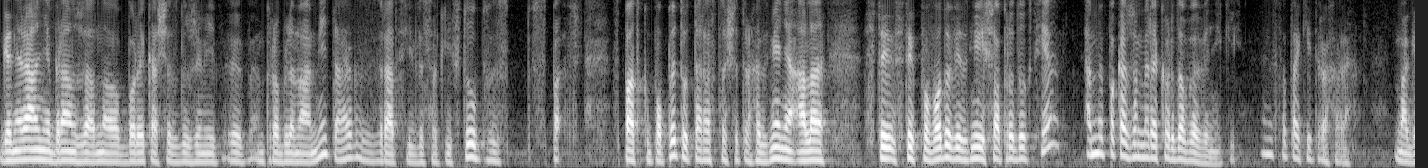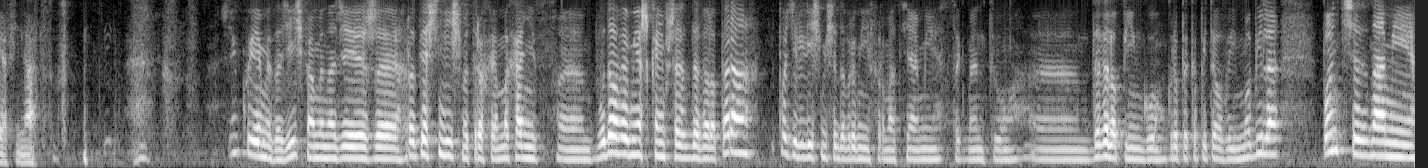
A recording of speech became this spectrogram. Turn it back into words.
generalnie branża no, boryka się z dużymi y, problemami, tak, z racji wysokich stóp, spadku popytu, teraz to się trochę zmienia, ale z, ty, z tych powodów jest mniejsza produkcja, a my pokażemy rekordowe wyniki. Więc to taki trochę magia finansów. Dziękujemy za dziś. Mamy nadzieję, że rozjaśniliśmy trochę mechanizm e, budowy mieszkań przez dewelopera i podzieliliśmy się dobrymi informacjami z segmentu e, developingu Grupy Kapitałowej Immobile. Bądźcie z nami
